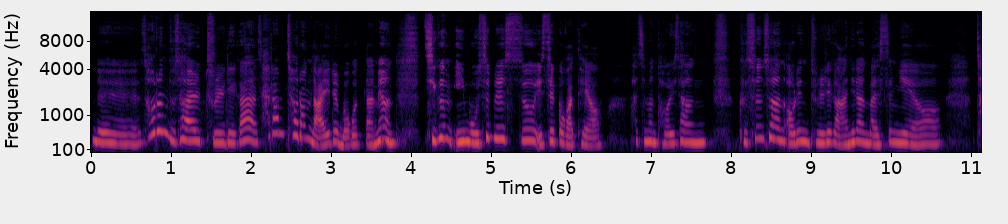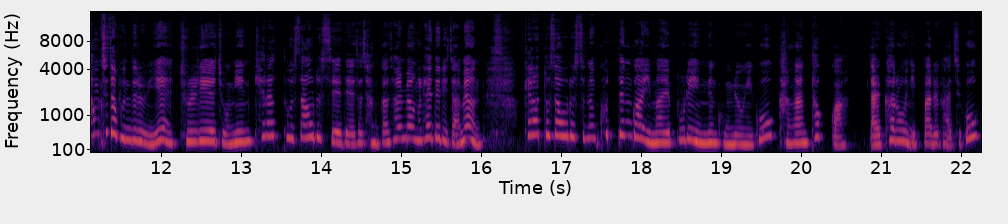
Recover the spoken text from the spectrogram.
네, 32살 둘리가 사람처럼 나이를 먹었다면 지금 이 모습일 수 있을 것 같아요. 하지만 더 이상 그 순수한 어린 둘리가 아니란 말씀이에요. 청취자분들을 위해 둘리의 종인 케라토사우루스에 대해서 잠깐 설명을 해드리자면 케라토사우루스는 콧등과 이마에 뿔이 있는 공룡이고 강한 턱과 날카로운 이빨을 가지고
